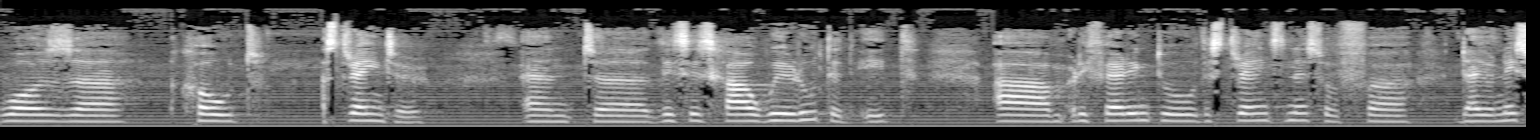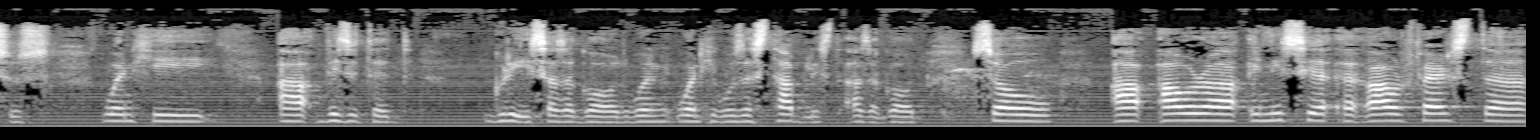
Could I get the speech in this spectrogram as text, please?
was called a stranger, and uh, this is how we rooted it, um, referring to the strangeness of uh, Dionysus when he uh, visited Greece as a god, when, when he was established as a god. So our, our, uh, uh, our first uh,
